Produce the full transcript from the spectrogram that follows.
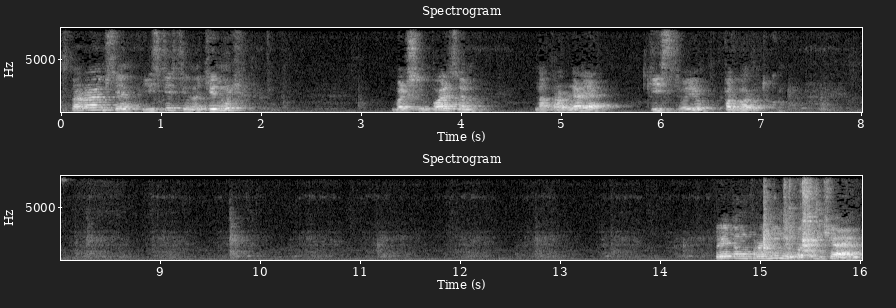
Стараемся, естественно, тянуть большим пальцем, направляя кисть свою к подбородку. При этом упражнении подключаем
